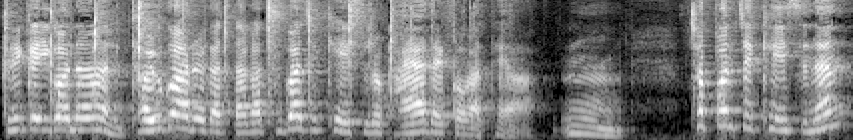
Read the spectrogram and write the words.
그러니까 이거는 결과를 갖다가 두 가지 케이스로 봐야 될 것 같아요. 음. 첫 번째 케이스는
